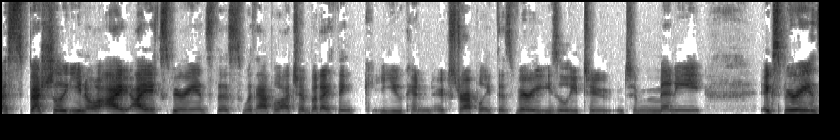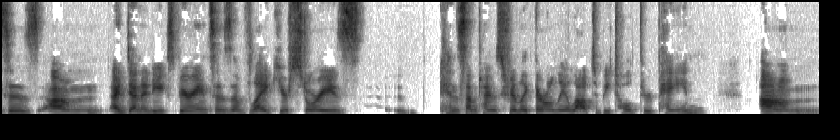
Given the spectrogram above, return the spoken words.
especially you know i i experienced this with appalachia but i think you can extrapolate this very easily to to many experiences um identity experiences of like your stories can sometimes feel like they're only allowed to be told through pain um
